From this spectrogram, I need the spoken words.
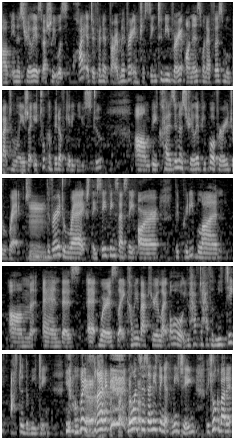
um, in Australia, especially, it was quite a different environment, very interesting. To be very honest, when I first moved back to Malaysia, it took a bit of getting used to. Um, because in Australia, people are very direct. They're very direct. They say things as they are. They're pretty blunt. Um, and there's uh, whereas like coming back here, like oh, you have to have a meeting after the meeting. You know, it's like no one says anything at meeting. They talk about it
